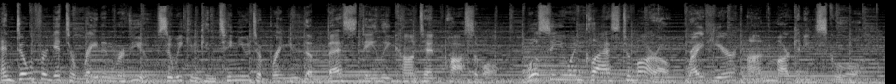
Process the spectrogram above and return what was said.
And don't forget to rate and review so we can continue to bring you the best daily content possible. We'll see you in class tomorrow, right here on Marketing School.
